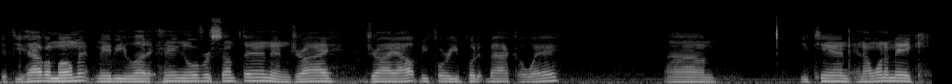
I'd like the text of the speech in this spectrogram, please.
If you have a moment, maybe let it hang over something and dry dry out before you put it back away. Um, you can, and I want to make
